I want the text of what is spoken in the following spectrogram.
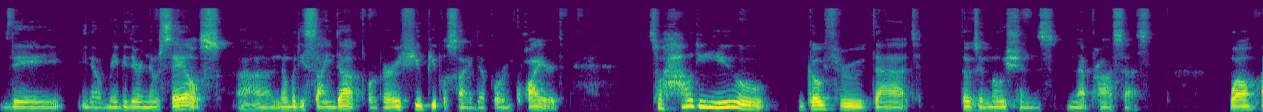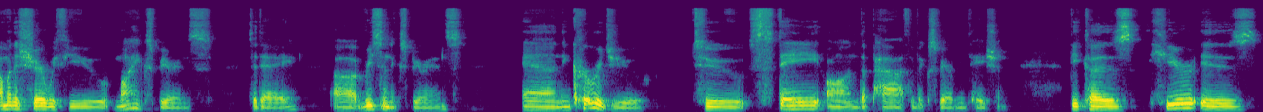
They, you know, maybe there are no sales, uh, nobody signed up, or very few people signed up or inquired. So, how do you go through that, those emotions in that process? Well, I'm going to share with you my experience today, uh, recent experience, and encourage you to stay on the path of experimentation. Because here is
